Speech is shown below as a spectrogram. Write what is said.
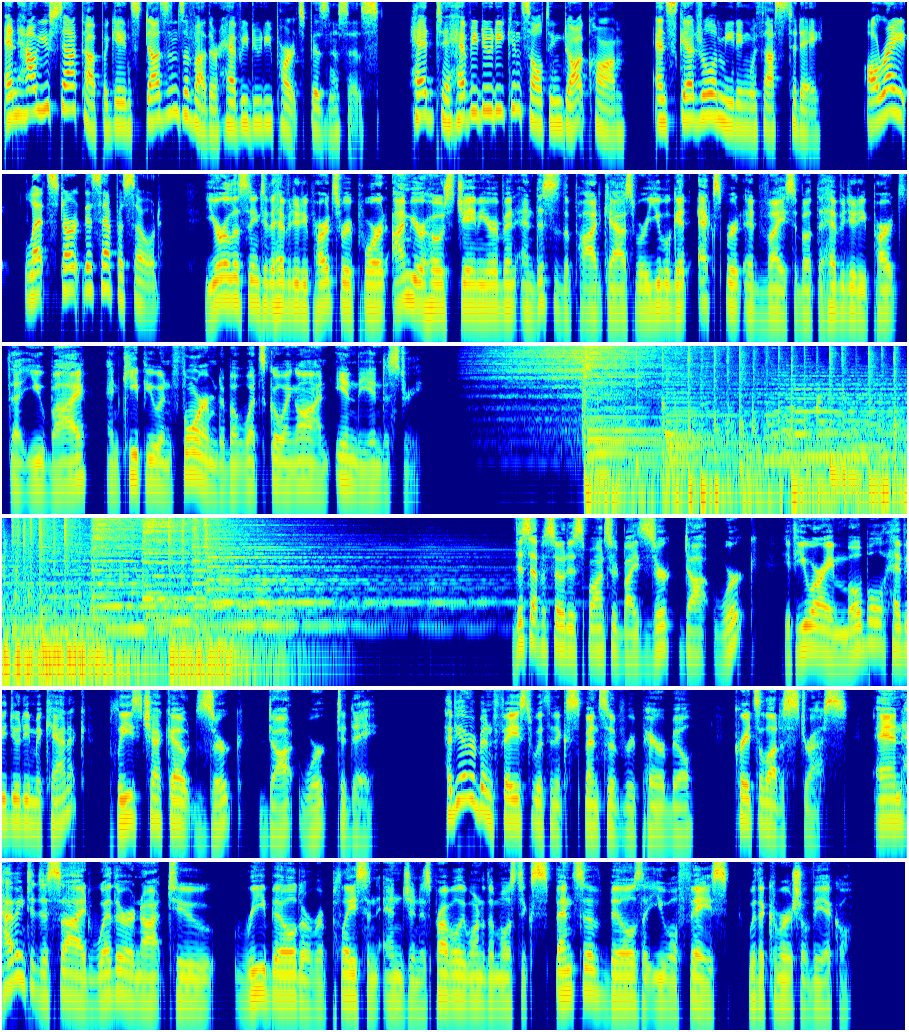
and how you stack up against dozens of other heavy duty parts businesses. Head to heavydutyconsulting.com and schedule a meeting with us today. All right, let's start this episode. You're listening to the Heavy Duty Parts Report. I'm your host, Jamie Irvin, and this is the podcast where you will get expert advice about the heavy duty parts that you buy and keep you informed about what's going on in the industry. This episode is sponsored by Zerk.work. If you are a mobile heavy duty mechanic, please check out Zerk.work today. Have you ever been faced with an expensive repair bill? creates a lot of stress. And having to decide whether or not to rebuild or replace an engine is probably one of the most expensive bills that you will face with a commercial vehicle.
